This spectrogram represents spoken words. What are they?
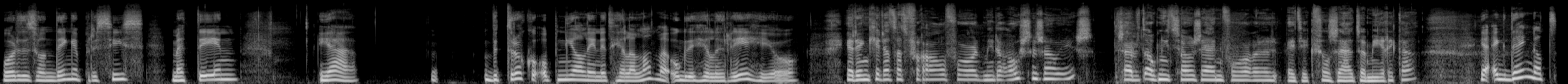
worden zo'n dingen precies meteen ja, betrokken op niet alleen het hele land, maar ook de hele regio. Ja, denk je dat dat vooral voor het Midden-Oosten zo is? Zou het ook niet zo zijn voor, uh, weet ik veel, Zuid-Amerika? Ja, ik denk dat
